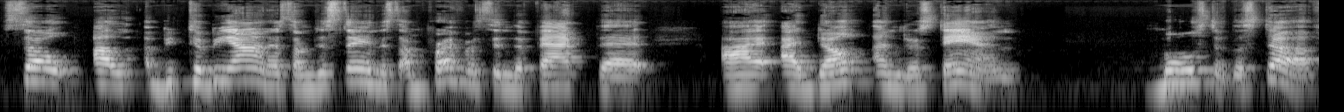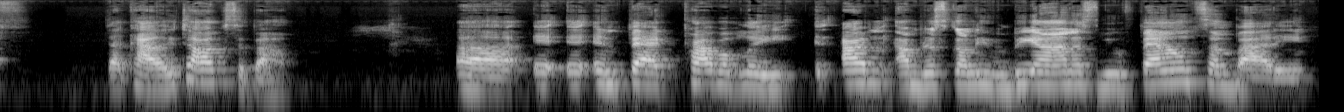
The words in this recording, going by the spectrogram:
So uh, to be honest, I'm just saying this. I'm prefacing the fact that I, I don't understand most of the stuff that Kiley talks about. Uh, in fact, probably I'm, I'm just going to even be honest. You found somebody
